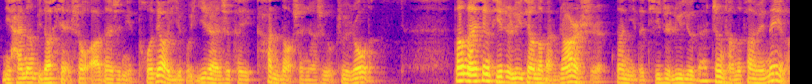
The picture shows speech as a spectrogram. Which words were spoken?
你还能比较显瘦啊。但是你脱掉衣服，依然是可以看到身上是有赘肉的。当男性体脂率降到百分之二十，那你的体脂率就在正常的范围内了。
